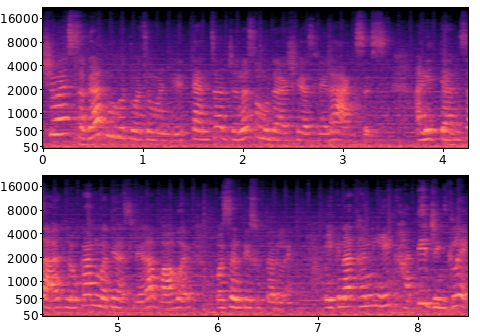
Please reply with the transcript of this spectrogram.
शिवाय सगळ्यात महत्त्वाचं म्हणजे त्यांचा जनसमुदायाशी असलेला ऍक्सेस आणि त्यांचा लोकांमध्ये असलेला वावर पसंतीस उतरलाय. एकनाथांनी एक हाती जिंकलंय.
